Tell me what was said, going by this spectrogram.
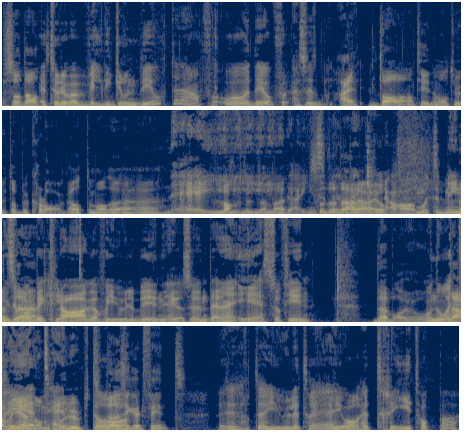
så da, Jeg tror det var veldig grundig gjort, det der. For, og det er jo altså, nei, Dalane Tine måtte ut og beklage at de hadde Nei, Lagt ut den der. det er ingen Så det der er jo- måtte, ingen Men som må beklage for julebyen i Egersund. Den er så fin. Det var jo Og nå er det treet gjennomkorrupt. og- Det er sikkert fint. Vet du at juletreet i år har tre topper?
